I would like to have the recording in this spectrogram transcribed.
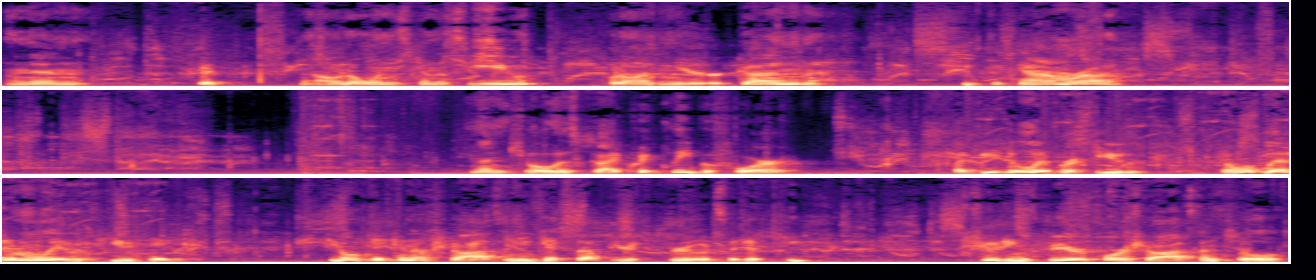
And then. Now no one's going to see you. Put on your gun. Shoot the camera. And then kill this guy quickly before. But be deliberate. You don't let him live. If you take, if you don't take enough shots and he gets up, you're screwed. So just keep shooting three or four shots until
